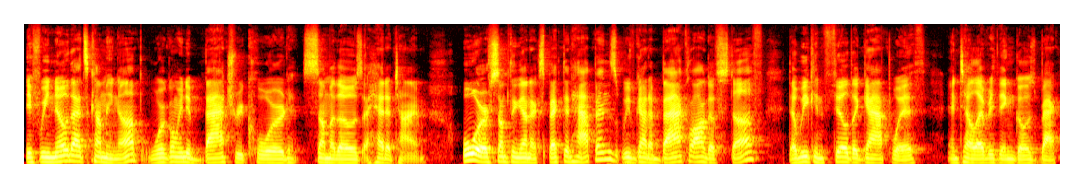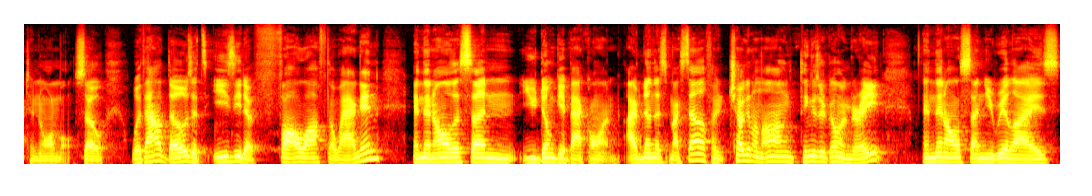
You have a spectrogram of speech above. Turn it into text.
if we know that's coming up, we're going to batch record some of those ahead of time. Or if something unexpected happens, we've got a backlog of stuff that we can fill the gap with until everything goes back to normal. So without those, it's easy to fall off the wagon and then all of a sudden you don't get back on. I've done this myself. I'm chugging along, things are going great, and then all of a sudden you realize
